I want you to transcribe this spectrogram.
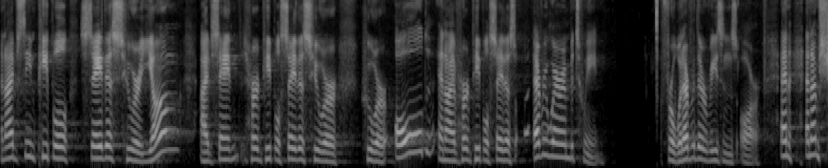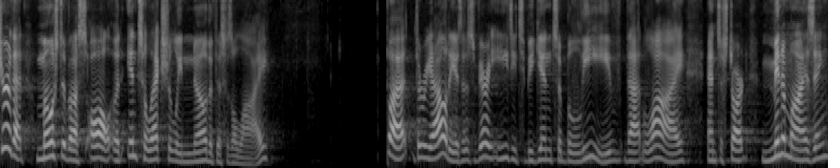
And I've seen people say this who are young. I've seen, heard people say this who are, who are old. And I've heard people say this everywhere in between for whatever their reasons are. And, and I'm sure that most of us all would intellectually know that this is a lie. But the reality is that it's very easy to begin to believe that lie and to start minimizing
